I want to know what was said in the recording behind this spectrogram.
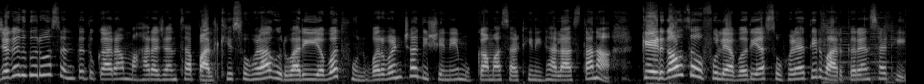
जगद्गुरू संत तुकाराम महाराजांचा पालखी सोहळा गुरुवारी यवतहून वरवणच्या दिशेने मुक्कामासाठी निघाला असताना केडगाव चौफुल्यावर या सोहळ्यातील वारकऱ्यांसाठी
